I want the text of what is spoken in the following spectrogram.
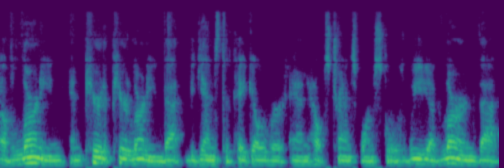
of learning and peer-to-peer learning that begins to take over and helps transform schools. We have learned that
